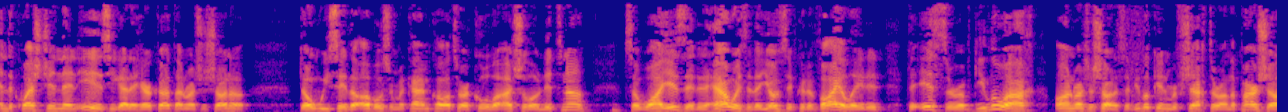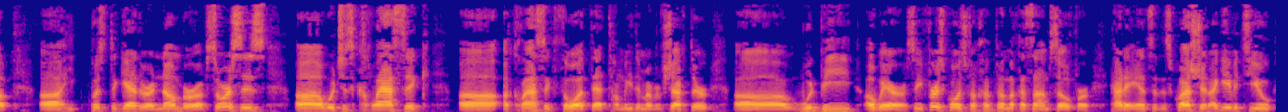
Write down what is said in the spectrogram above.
And the question then is, he got a haircut on Rosh Hashanah. Don't we say the Avos or Mekayim Kalatar Akula Achalo Nitna? So why is it and how is it that Yosef could have violated the Isser of Giluach on Rosh Hashanah? So if you look in Rav Shechter on the Parsha, uh, he puts together a number of sources, uh, which is classic uh, a classic thought that Talmidim of Rav uh, would be aware of. So he first quotes from, the Chassam Sofer how to answer this question. I gave it to you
